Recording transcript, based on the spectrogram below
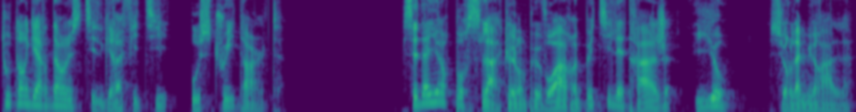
tout en gardant un style graffiti ou street art. C'est d'ailleurs pour cela que l'on peut voir un petit lettrage Yo sur la murale,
